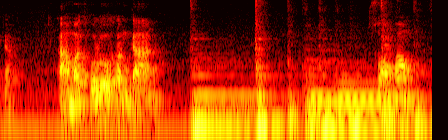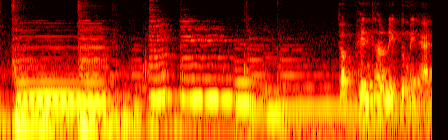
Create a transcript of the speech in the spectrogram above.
นะครับอามาโทโร่ท่อนกลางสองห้อง ก็เพนทาโทนิกตรงนี้ฮะ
